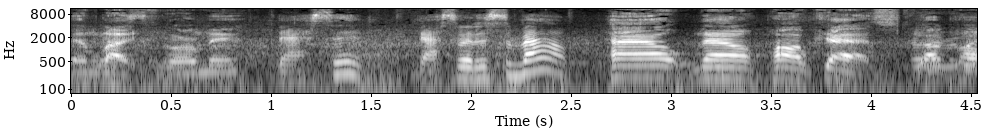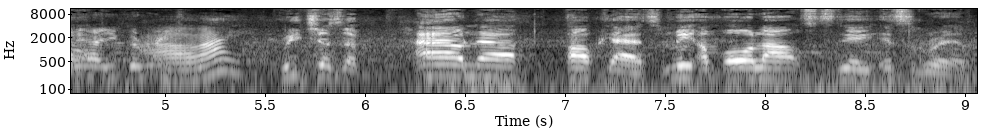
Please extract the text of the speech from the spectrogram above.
in life. You know what I mean? That's it. That's what it's about. How Now Podcast. Tell everybody how you can reach All right. Reach us at How Now Podcast. Me, I'm all out. Stay Instagram.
